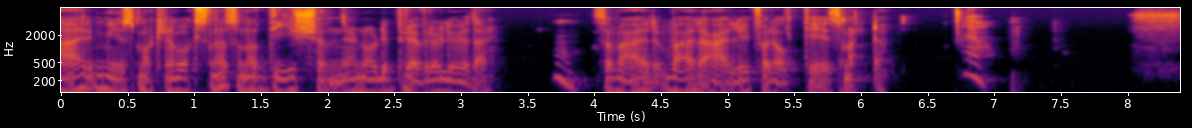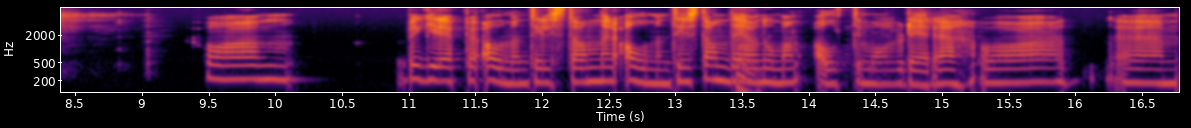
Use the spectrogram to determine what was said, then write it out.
er mye smartere enn voksne, sånn at de skjønner når de prøver å lure deg. Mm. Så vær, vær, ærlig i forhold til smerte. Ja. Og um, begrepet allmenntilstand, eller allmenntilstand, det er jo mm. noe man alltid må vurdere. Og um,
